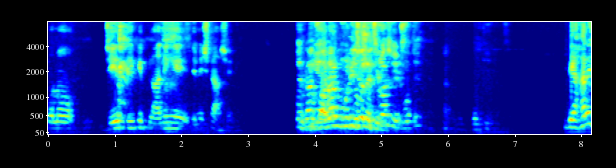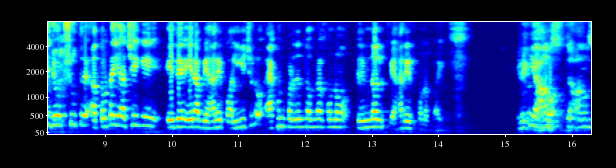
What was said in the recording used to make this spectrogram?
কোন জেল থেকে প্ল্যানিং এ জিনিসটা আসেনি? বিহারে যোগসূত্রে এতটাই আছে কি এদের এরা বিহারে পালিয়েছিল এখন পর্যন্ত আমরা কোনো ক্রিমিনাল বিহারের কোনো পাই এটা কি আর্মস আর্মস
